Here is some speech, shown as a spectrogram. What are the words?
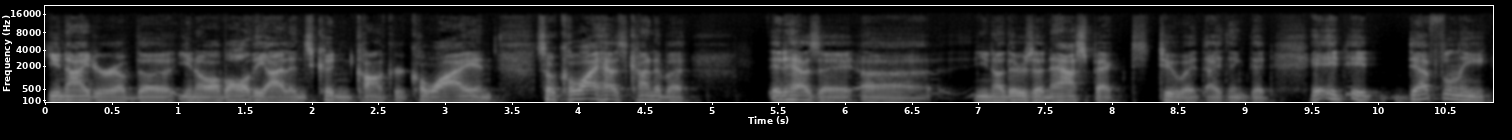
uniter of the you know of all the islands couldn't conquer kauai. And so kauai has kind of a it has a uh you know there's an aspect to it i think that it it definitely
